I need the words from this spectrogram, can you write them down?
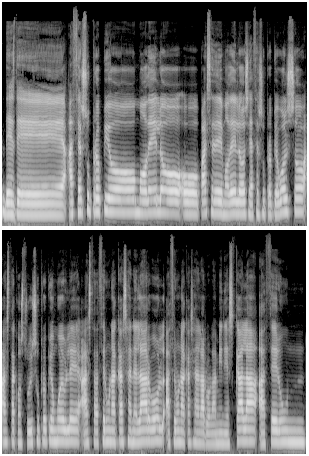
desde hacer su propio modelo o pase de modelos y hacer su propio bolso, hasta construir su propio mueble, hasta hacer una casa en el árbol, hacer una casa en el árbol a mini escala, hacer un...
